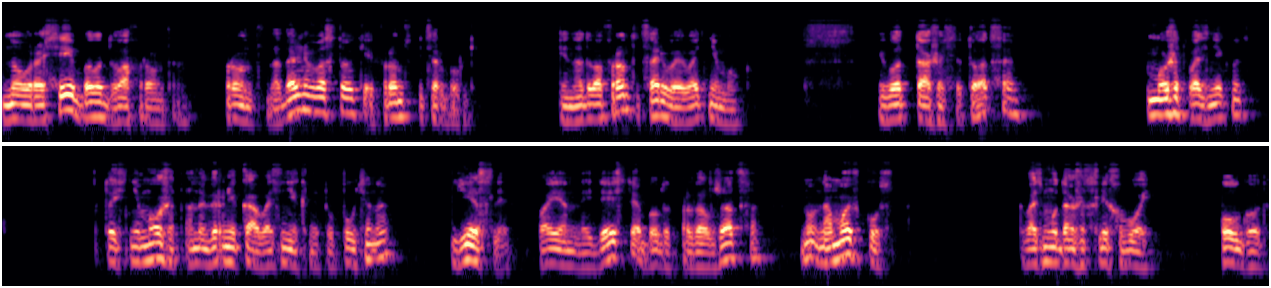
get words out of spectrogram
Но у России было два фронта. Фронт на Дальнем Востоке и фронт в Петербурге. И на два фронта царь воевать не мог. И вот та же ситуация может возникнуть, то есть не может, а наверняка возникнет у Путина если военные действия будут продолжаться, ну, на мой вкус, возьму даже с лихвой, полгода.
